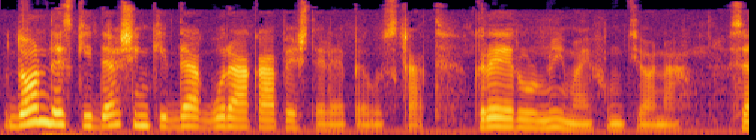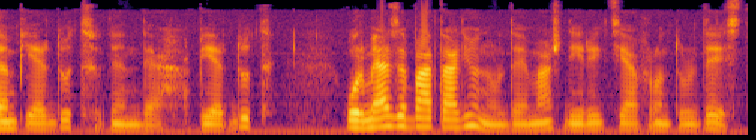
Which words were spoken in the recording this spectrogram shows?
Don deschidea și închidea gura ca peștele pe uscat. Creierul nu-i mai funcționa. Să-mi pierdut, gândea, pierdut. Urmează batalionul de maș direcția frontul de est.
